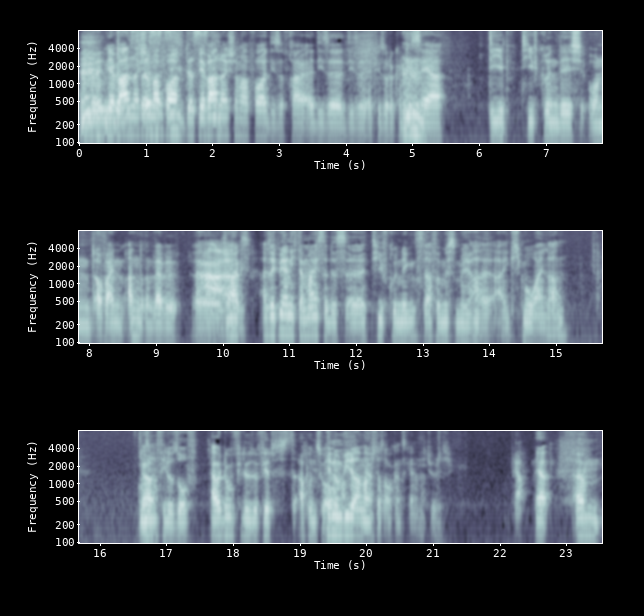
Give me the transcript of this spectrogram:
Wir waren euch 12 schon mal vor, deep, wir waren deep. euch schon mal vor, diese Frage, äh, diese, diese Episode könnte sehr deep, tiefgründig und auf einem anderen Level äh, Ah, sein. Max. Also ich bin ja nicht der Meister des äh, Tiefgründigens, dafür müssen wir ja äh, eigentlich Mo einladen. Unser Ja. Philosoph. Aber du philosophierst ab und zu Hin auch und mal. wieder mache ja. ich das auch ganz gerne natürlich. Ja. Ja. Ähm,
